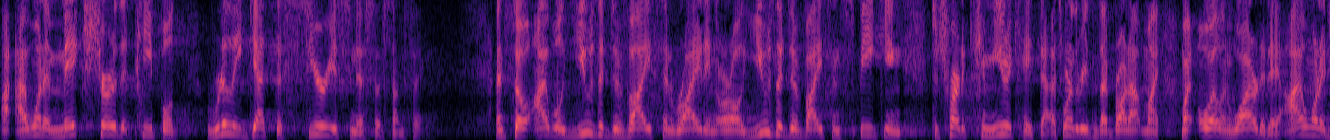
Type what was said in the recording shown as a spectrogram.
I, I want to make sure that people really get the seriousness of something. And so I will use a device in writing or I'll use a device in speaking to try to communicate that. That's one of the reasons I brought out my, my oil and water today. I wanted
